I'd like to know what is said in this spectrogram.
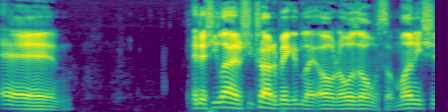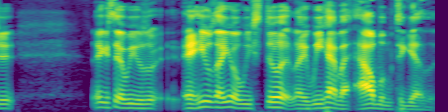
and and then she lied and she tried to make it like oh no it was over some money shit. Nigga said we was and he was like yo we still like we have an album together.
